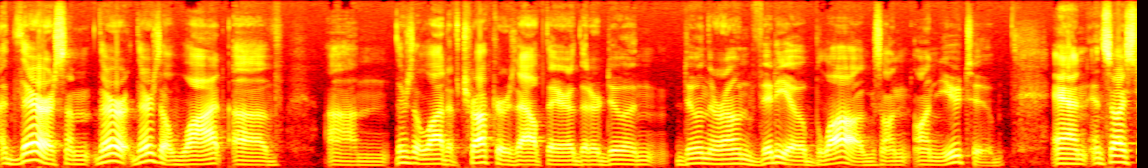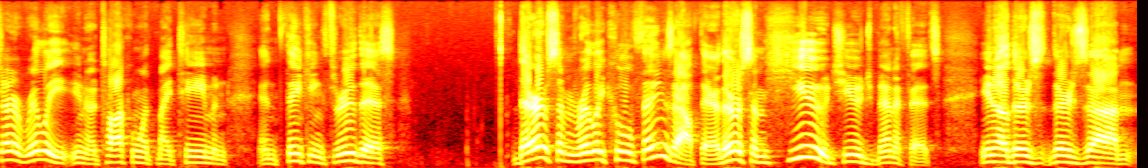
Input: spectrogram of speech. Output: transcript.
there are some there there's a lot of um, there's a lot of truckers out there that are doing doing their own video blogs on on YouTube. And, and so I started really, you know, talking with my team and, and thinking through this. There are some really cool things out there. There are some huge, huge benefits. You know, there's, there's um,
